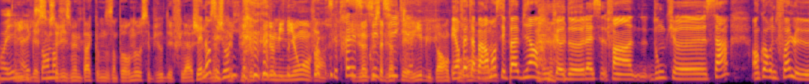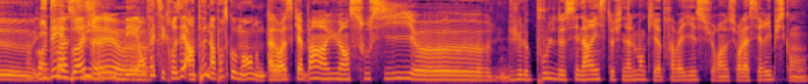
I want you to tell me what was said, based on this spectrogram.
Oui, Et il la sexualise même pas comme dans un porno, c'est plutôt des flashs. Mais non, même c'est joli. Plutôt, plutôt mignon. Enfin, Oui, c'est très et d'un coup, ça devient esthétique. terrible. Il part en Et en fait, apparemment, euh. c'est pas bien. Donc, euh, de la, enfin, donc euh, ça, encore une fois, l'idée est bonne, sujet, euh, mais en fait, c'est creusé un peu n'importe comment. Donc, Alors, euh, est-ce qu'il n'y a pas eu un souci, euh, vu le pool de scénaristes finalement qui a travaillé sur, euh, sur la série, puisqu'on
